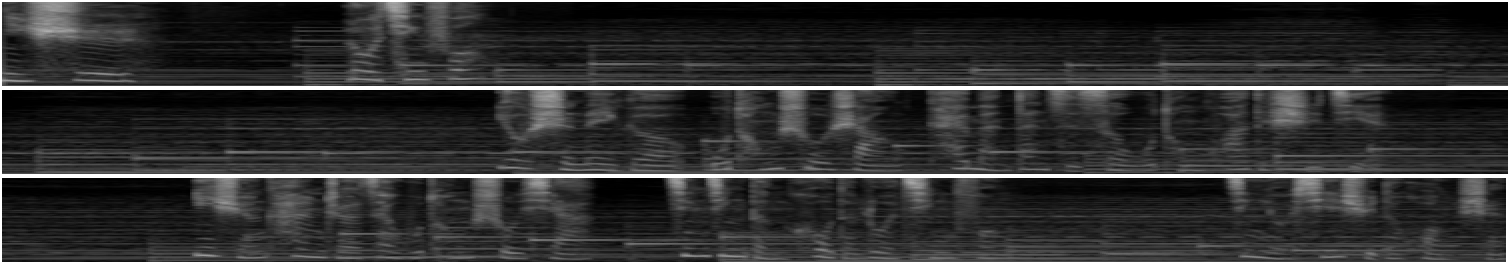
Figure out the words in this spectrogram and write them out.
你是洛清风？又是那个梧桐树上开满淡紫色梧桐花的时节。易璇看着在梧桐树下静静等候的洛清风，竟有些许的恍神。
